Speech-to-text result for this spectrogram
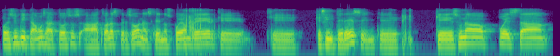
por eso invitamos a, todos a todas las personas que nos puedan ver, que, se interesen, que, es una apuesta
